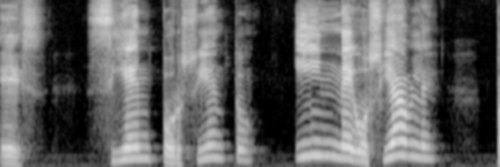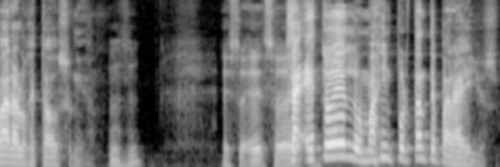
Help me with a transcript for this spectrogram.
es 100% innegociable para los Estados Unidos. Eso, o sea, esto es lo más importante para ellos.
